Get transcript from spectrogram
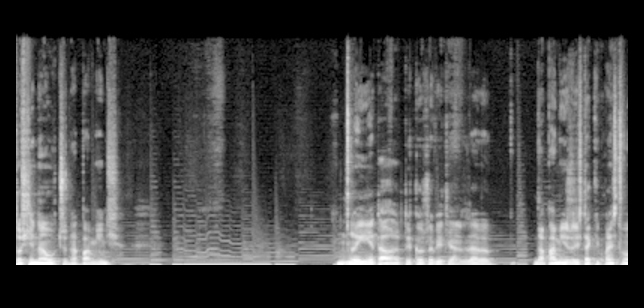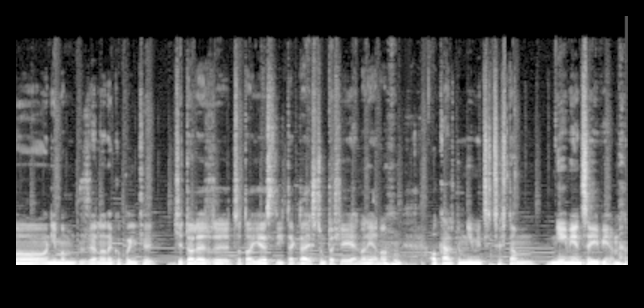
to się nauczy na pamięć. No i nie to, tylko że wiecie, że na pamięć, że jest takie państwo, nie mam zielonego pojęcia, gdzie to leży, co to jest i tak dalej, z czym to się je. No nie no, o każdym mniej więcej coś tam mniej więcej wiem.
